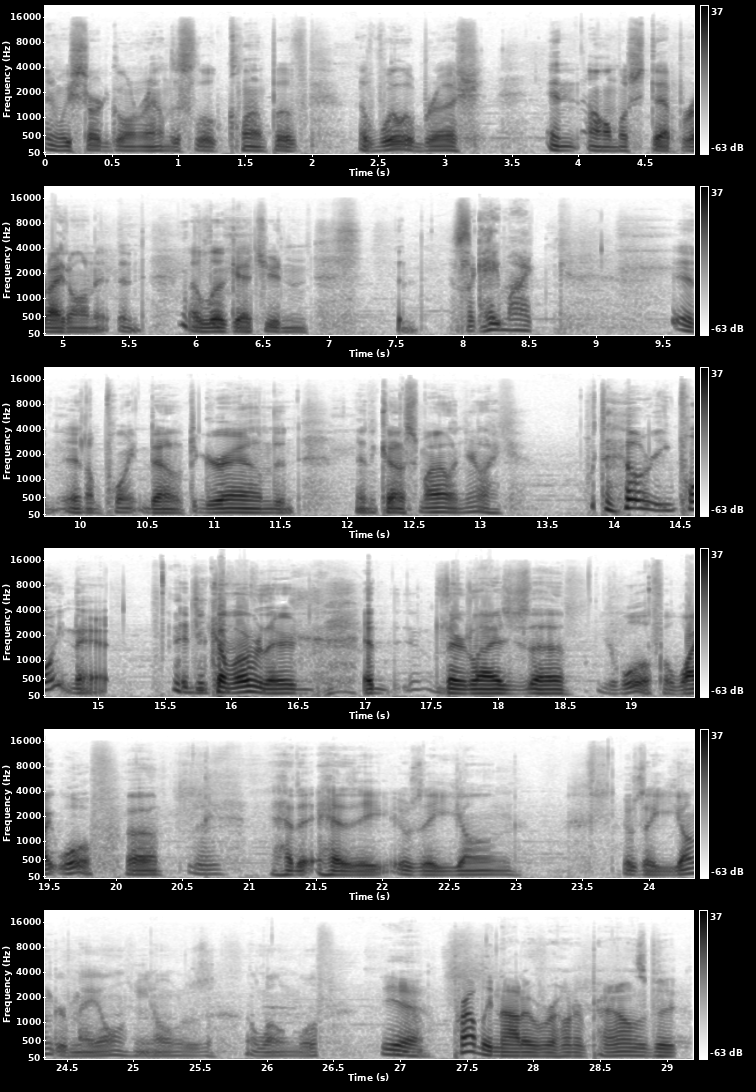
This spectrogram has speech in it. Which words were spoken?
and we started going around this little clump of, of willow brush, and I almost step right on it. And I look at you, and, and it's like, hey, Mike. And, and I'm pointing down at the ground and, and kind of smiling. You're like, what the hell are you pointing at? And you come over there, and there lies uh, your wolf, a white wolf. Uh, had a, had a it was a young, it was a younger male. You know, it was a lone wolf. Yeah, probably not over 100 pounds, but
